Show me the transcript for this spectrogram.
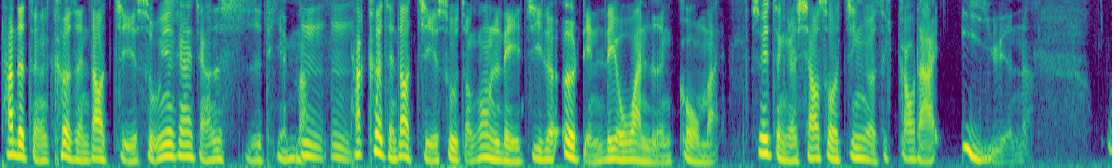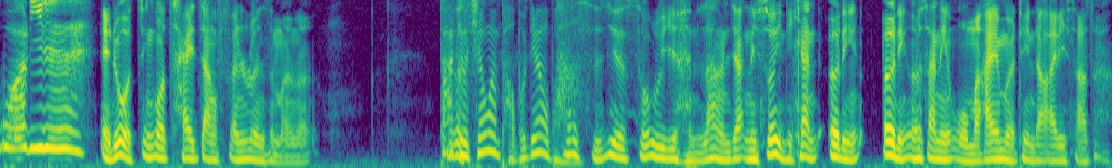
他的整个课程到结束，因为刚才讲的是十天嘛，嗯嗯，他课程到结束总共累积了二点六万人购买，所以整个销售金额是高达亿元呢。哇你嘞！哎，如果经过拆账分论什么的。八九千万跑不掉吧？他的实际的收入也很让人家你，所以你看，二零二零二三年，我们还有没有听到艾丽莎莎？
